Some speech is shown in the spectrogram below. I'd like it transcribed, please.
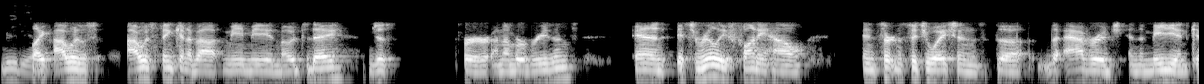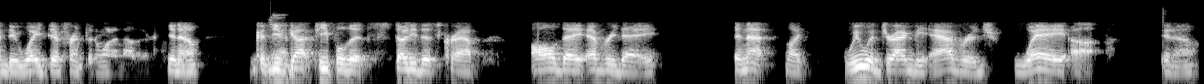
Median. Like I was I was thinking about mean median mode today, just for a number of reasons, and it's really funny how in certain situations the the average and the median can be way different than one another you know because yeah. you've got people that study this crap all day every day and that like we would drag the average way up you know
